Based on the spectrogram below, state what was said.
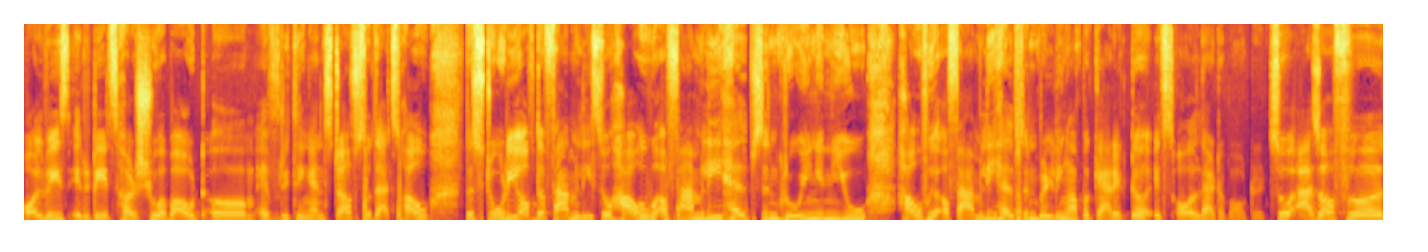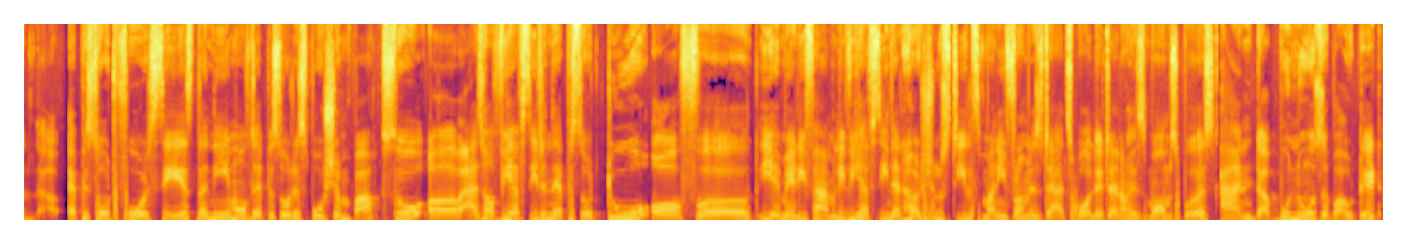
always irritates Harshu about um, everything and stuff. So that's how the story of the family. So how a family helps in growing in you how a family helps in building up a character it's all that about it. So as of uh, episode 4 says the name of the episode is poshampa. So uh, as of we have seen in the episode 2 of uh, Ye family we have seen that harshu steals money from his dad's wallet and his mom's purse and dabbu knows about it.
